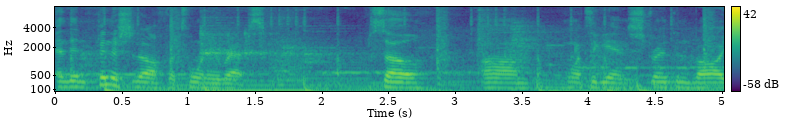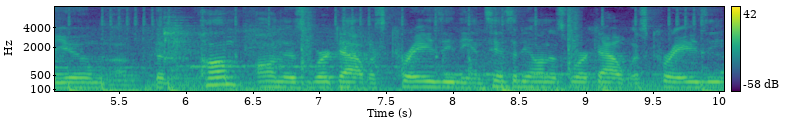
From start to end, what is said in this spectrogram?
and then finished it off with 20 reps. So um, once again, strength and volume. The pump on this workout was crazy. The intensity on this workout was crazy.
